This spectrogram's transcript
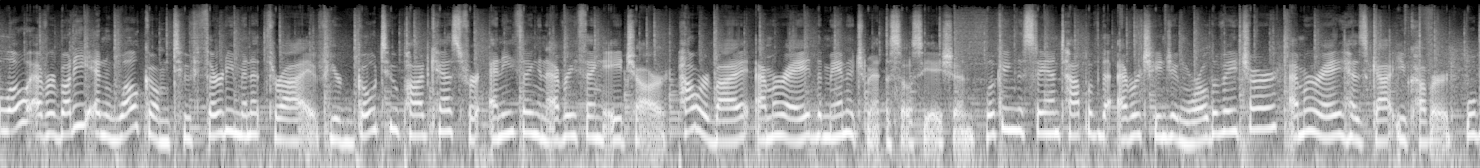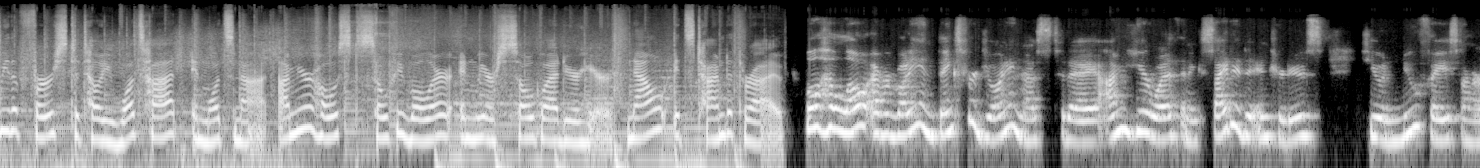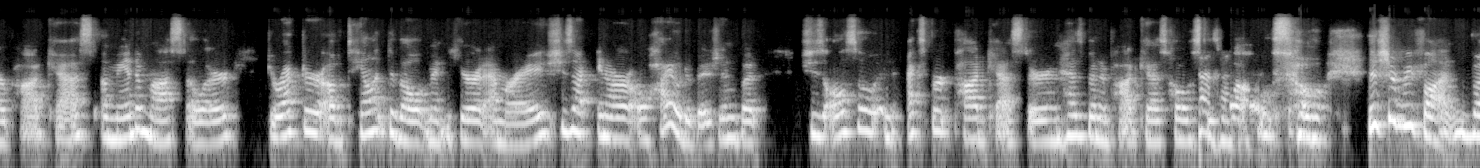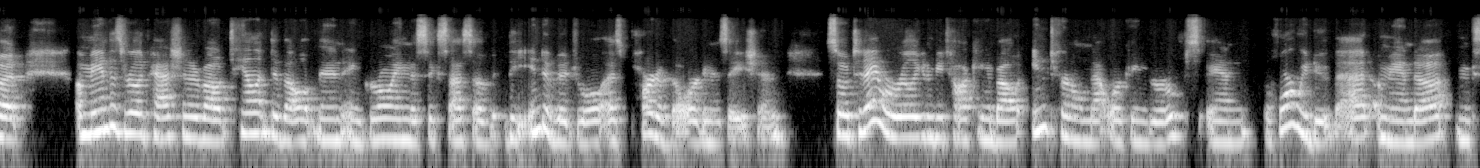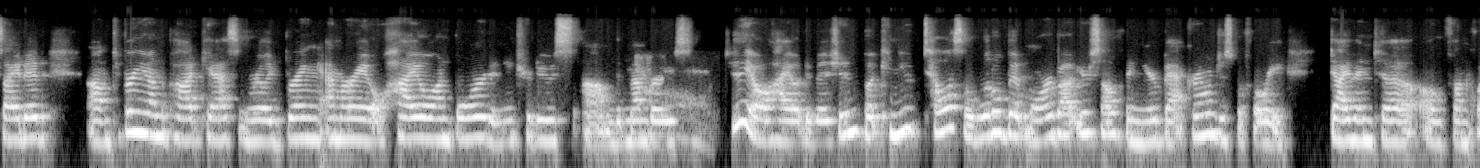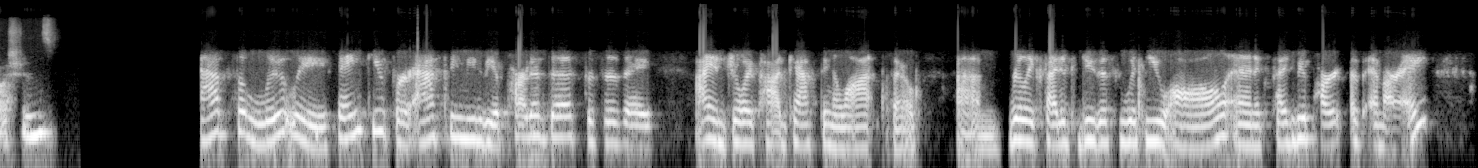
Hello, everybody, and welcome to 30 Minute Thrive, your go to podcast for anything and everything HR, powered by MRA, the Management Association. Looking to stay on top of the ever changing world of HR? MRA has got you covered. We'll be the first to tell you what's hot and what's not. I'm your host, Sophie Boler, and we are so glad you're here. Now it's time to thrive. Well, hello, everybody, and thanks for joining us today. I'm here with and excited to introduce to a new face on our podcast, Amanda Mosteller, Director of Talent Development here at MRA. She's in our Ohio division, but she's also an expert podcaster and has been a podcast host as uh-huh. well. So this should be fun. But Amanda's really passionate about talent development and growing the success of the individual as part of the organization. So today we're really going to be talking about internal networking groups. And before we do that, Amanda, I'm excited um, to bring you on the podcast and really bring MRA Ohio on board and introduce um, the members to the Ohio division. But can you tell us a little bit more about yourself and your background just before we dive into all the fun questions? Absolutely. Thank you for asking me to be a part of this. This is a I enjoy podcasting a lot. So, um, really excited to do this with you all and excited to be a part of MRA.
